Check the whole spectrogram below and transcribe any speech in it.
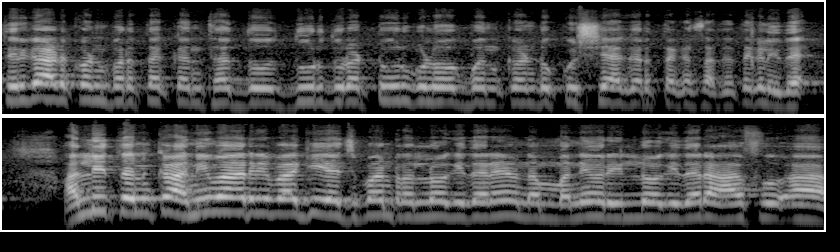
ತಿರುಗಾಡ್ಕೊಂಡು ಬರ್ತಕ್ಕಂಥದ್ದು, ದೂರ ದೂರ ಟೂರ್ಗಳು ಹೋಗಿ ಬಂದ್ಕೊಂಡು ಖುಷಿಯಾಗಿರ್ತಕ್ಕಂಥ ಸಾಧ್ಯತೆಗಳಿದೆ. ಅಲ್ಲಿ ತನಕ ಅನಿವಾರ್ಯವಾಗಿ ಯಜಮಾನ್ರು ಅಲ್ಲೋಗಿದ್ದಾರೆ ನಮ್ಮ ಮನೆಯವರು ಇಲ್ಲಿ ಹೋಗಿದ್ದಾರೆ, ಆ ಫು- ಆ-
